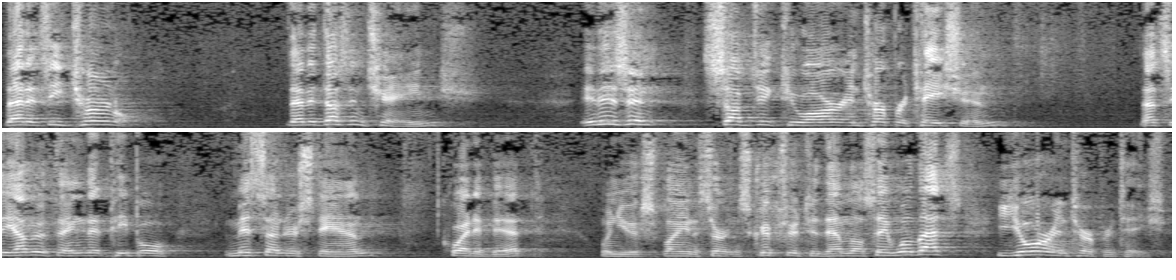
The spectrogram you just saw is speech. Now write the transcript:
that it's eternal, that it doesn't change. It isn't subject to our interpretation. That's the other thing that people misunderstand quite a bit. When you explain a certain scripture to them, they'll say, Well, that's your interpretation.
